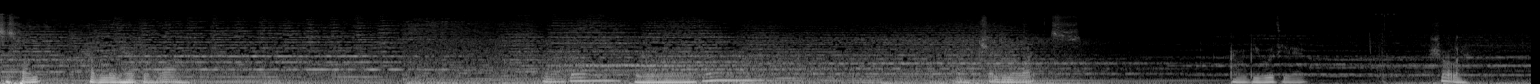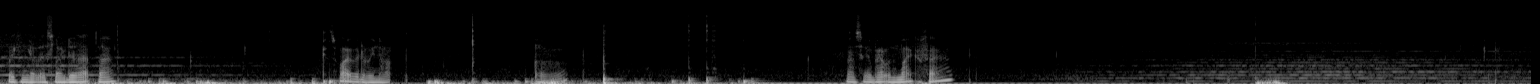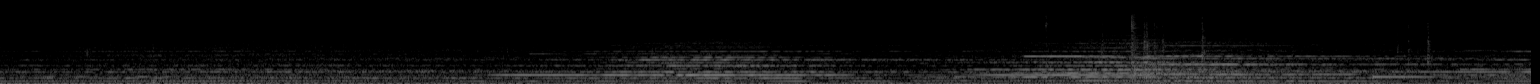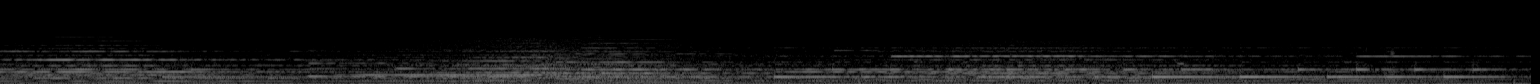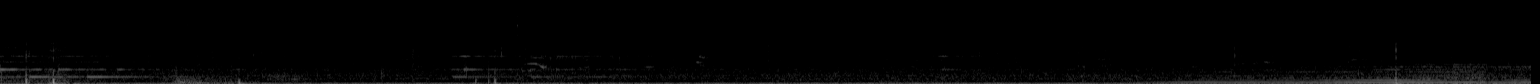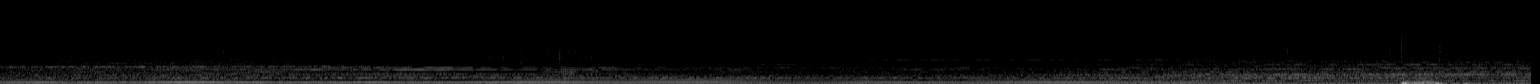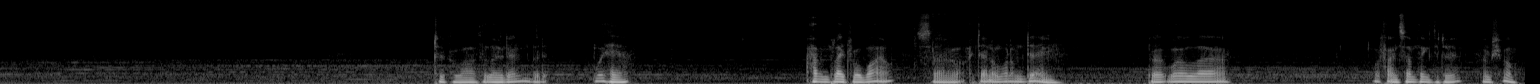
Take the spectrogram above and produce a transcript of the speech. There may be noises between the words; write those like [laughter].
this is fun. Haven't been here for a while. I'm changing the lights. I will be with you. Surely. We can get this loaded up though. Because why would we not? Oh. Messing about with the microphone. A while to load in, but we're here. I haven't played for a while, so I don't know what I'm doing. But we'll, uh, we'll find something to do, I'm sure.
